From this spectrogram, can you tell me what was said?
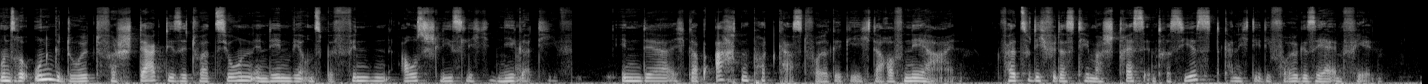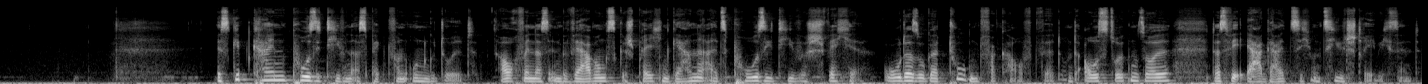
Unsere Ungeduld verstärkt die Situationen, in denen wir uns befinden, ausschließlich negativ. In der, ich glaube, achten Podcast-Folge gehe ich darauf näher ein. Falls du dich für das Thema Stress interessierst, kann ich dir die Folge sehr empfehlen. Es gibt keinen positiven Aspekt von Ungeduld, auch wenn das in Bewerbungsgesprächen gerne als positive Schwäche oder sogar Tugend verkauft wird und ausdrücken soll, dass wir ehrgeizig und zielstrebig sind.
